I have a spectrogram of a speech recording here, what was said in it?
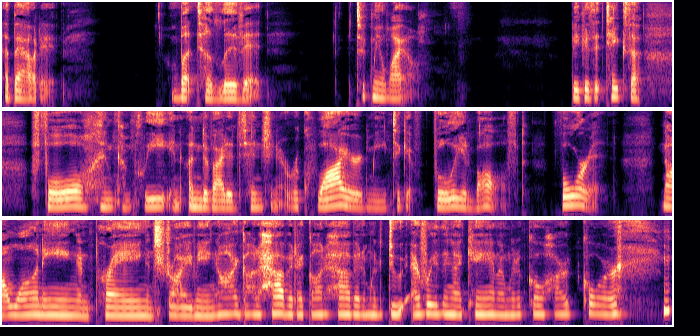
about it, but to live it. It took me a while. Because it takes a full and complete and undivided attention. It required me to get fully involved for it not wanting and praying and striving. Oh, I gotta have it. I gotta have it. I'm gonna do everything I can. I'm gonna go hardcore.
